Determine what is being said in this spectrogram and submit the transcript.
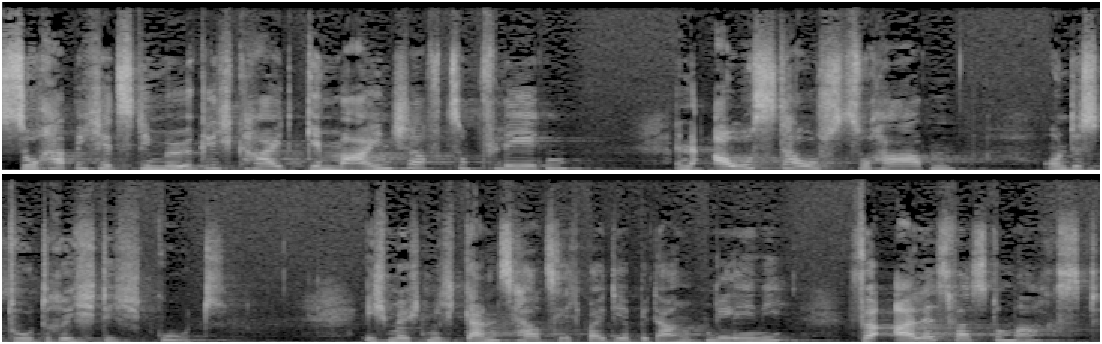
So habe ich jetzt die Möglichkeit, Gemeinschaft zu pflegen, einen Austausch zu haben und es tut richtig gut. Ich möchte mich ganz herzlich bei dir bedanken, Leni, für alles, was du machst,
